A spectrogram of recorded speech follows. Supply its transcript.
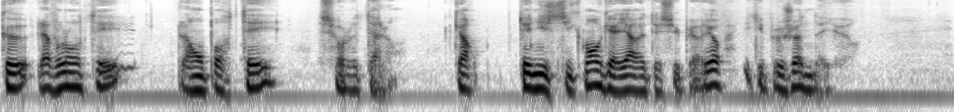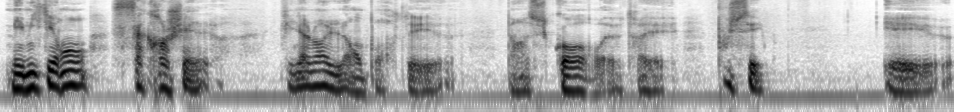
que la volonté l'a emporté sur le talent. Car tennistiquement, Gaillard était supérieur, était plus jeune d'ailleurs. Mais Mitterrand s'accrochait. Finalement, il l'a emporté. Par un score euh, très poussé. Et euh,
